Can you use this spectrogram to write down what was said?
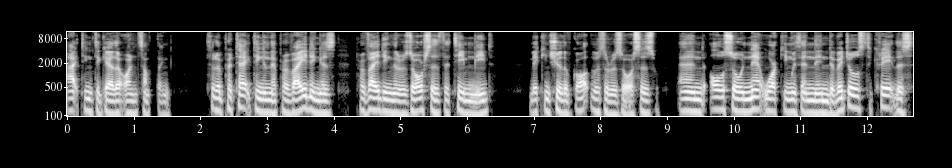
acting together on something. So the protecting and the providing is providing the resources the team need, making sure they've got those resources, and also networking within the individuals to create this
